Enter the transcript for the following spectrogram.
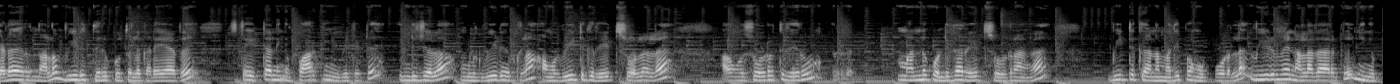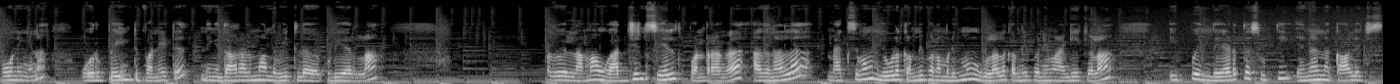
இடம் இருந்தாலும் வீடு தெருக்கூத்தில் கிடையாது. ஸ்ட்ரெயிட்டாக நீங்கள் பார்க்கிங் விட்டுட்டு இண்டிவிஜுவலாக உங்களுக்கு வீடு இருக்கலாம். அவங்க வீட்டுக்கு ரேட் சொல்லலை. அவங்க சொல்கிறது வெறும் மண்ணு கொண்டு தான் ரேட் சொல்கிறாங்க வீட்டுக்கான மதிப்பு அவங்க போடலை. வீடுமே நல்லா தான் இருக்குது நீங்கள் போனீங்கன்னா ஒரு பெயிண்ட் பண்ணிவிட்டு நீங்கள் தாராளமாக அந்த வீட்டில் குடியேறலாம். அதுவும் இல்லாமல் அவங்க அர்ஜென்ட் சேல்ஸ் பண்ணுறாங்க அதனால் மேக்ஸிமம் எவ்வளோ கம்மி பண்ண முடியுமோ உங்களால் கம்மி பண்ணி வாங்கிக்கலாம். இப்போ இந்த இடத்த சுற்றி என்னென்ன காலேஜஸ்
